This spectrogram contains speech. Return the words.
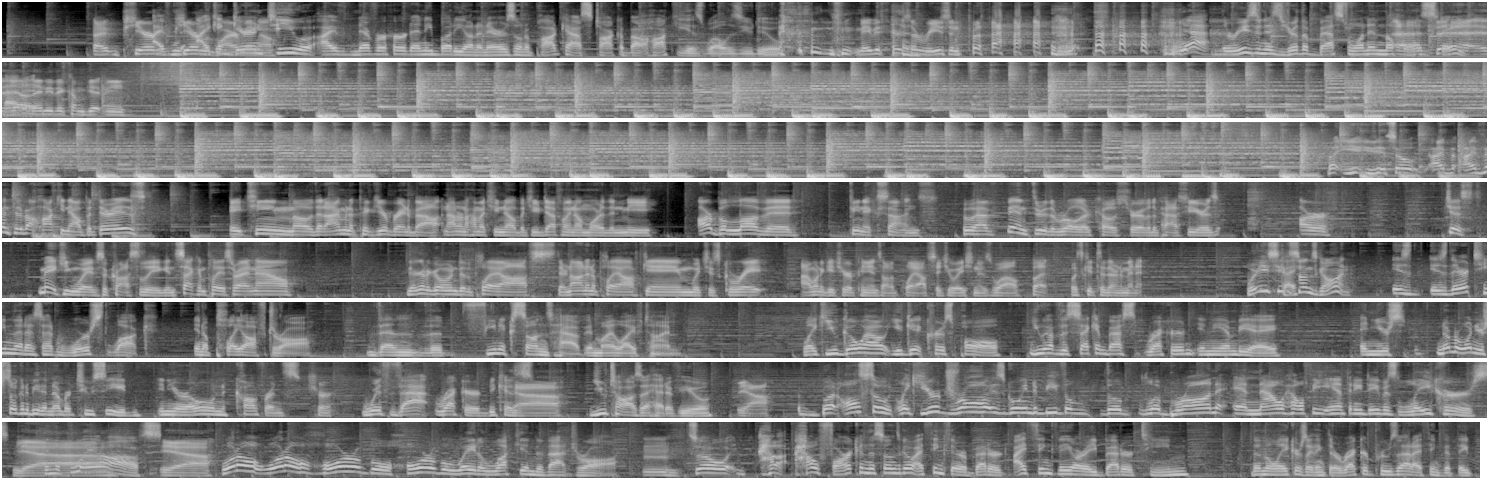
Uh, pure, I've, Pierre. I can McGuire may know. guarantee you, I've never heard anybody on an Arizona podcast talk about hockey as well as you do. Maybe there's a reason for that. yeah, the reason is you're the best one in the whole Uh, state. uh, yeah, it. they need to come get me. So I've I've vented about hockey now, but there is a team Mo that I'm going to pick your brain about, and I don't know how much you know, but you definitely know more than me. Our beloved Phoenix Suns, who have been through the roller coaster over the past few years, are just making waves across the league. In second place right now, they're going to go into the playoffs. They're not in a playoff game, which is great. I want to get your opinions on the playoff situation as well, but let's get to there in a minute. Where do you see the Suns going? Is is there a team that has had worse luck in a playoff draw than the Phoenix Suns have in my lifetime? Like you go out, you get Chris Paul, you have the second best record in the NBA, and you're number one. You're still going to be the number two seed in your own conference Sure. with that record because Yeah. Utah's ahead of you. Yeah. But also, like your draw is going to be the the LeBron and now healthy Anthony Davis Lakers Yeah. in the playoffs. Yeah. What a what a horrible horrible way to luck into that draw. Mm. So how how far can the Suns go? I think they're a better. I think they are a better team than the Lakers. I think their record proves that. I think that they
